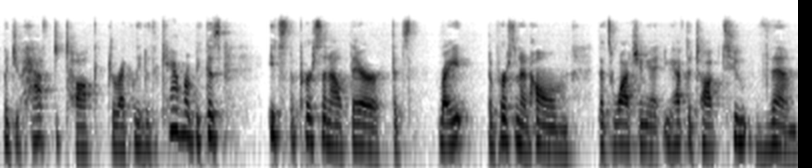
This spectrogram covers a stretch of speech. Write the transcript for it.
but you have to talk directly to the camera because it's the person out there that's right? The person at home that's watching it, you have to talk to them,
